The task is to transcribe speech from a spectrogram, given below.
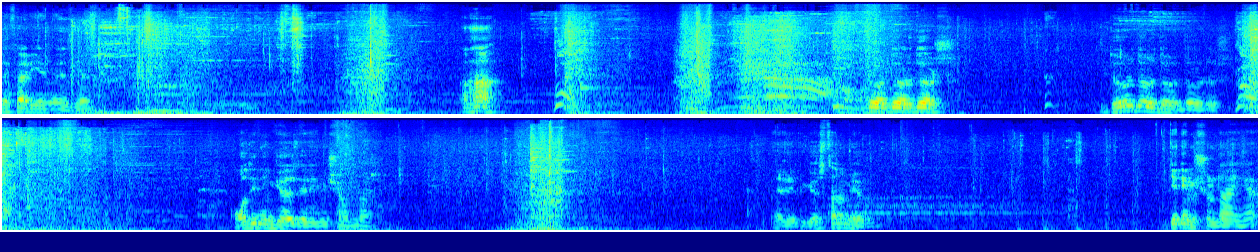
Sefer yemezler. Aha. Dur dur dur. Dur dur dur dur dur. Odin'in gözleriymiş onlar. Öyle bir göz tanımıyorum. Mi şundan ya?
